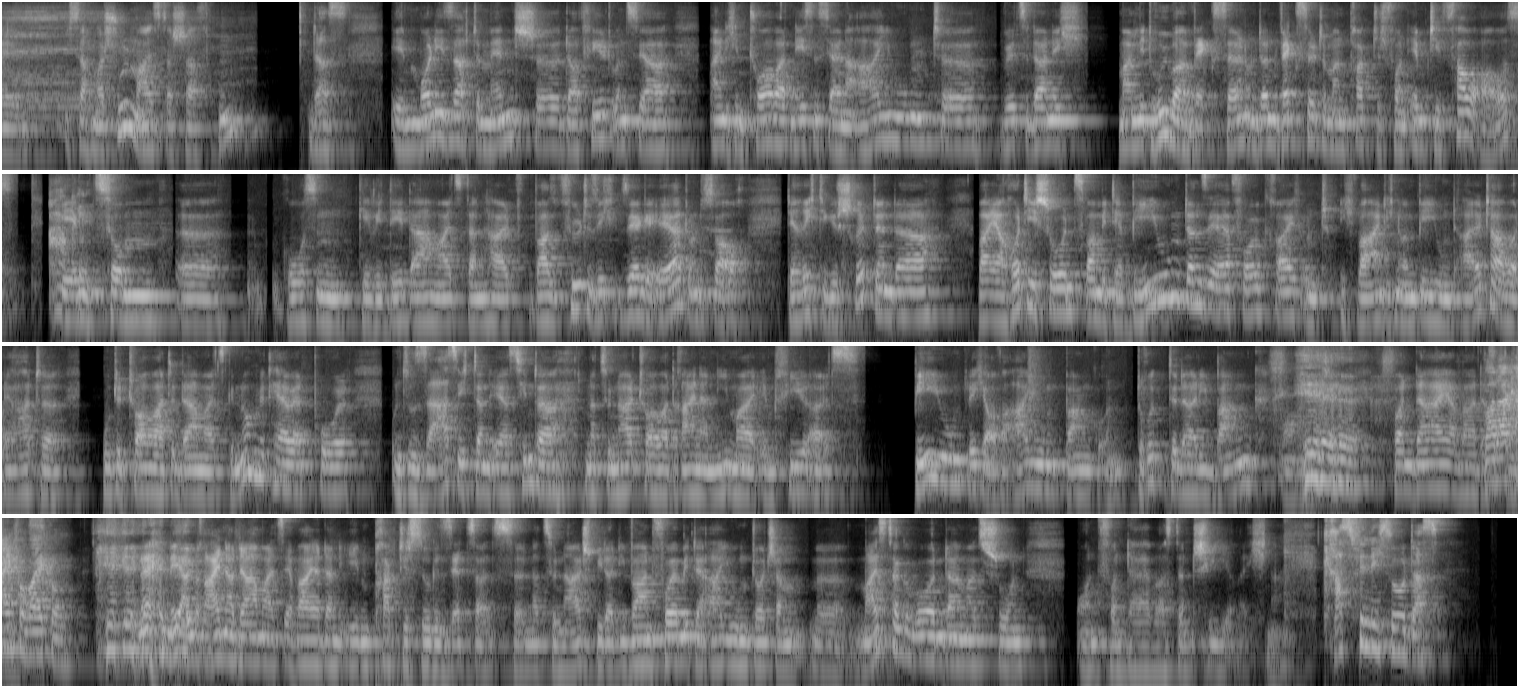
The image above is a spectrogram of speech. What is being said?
ich sag mal, Schulmeisterschaften, dass eben Molly sagte, Mensch, äh, da fehlt uns ja eigentlich ein Torwart nächstes Jahr in der A-Jugend, äh, willst du da nicht mal mit rüber wechseln? Und dann wechselte man praktisch von MTV aus ah, okay. eben zum äh, großen GWD damals dann halt, war, fühlte sich sehr geehrt und es war auch der richtige Schritt, denn da war ja Hotti schon zwar mit der B-Jugend dann sehr erfolgreich und ich war eigentlich nur im B-Jugendalter, aber der hatte gute Torwarte damals genug mit Herbert Pohl. Und so saß ich dann erst hinter Nationaltorwart Rainer Niemeyer eben viel als B-Jugendlicher auf der A-Jugendbank und drückte da die Bank. Und von daher war das. War da kein Vorbeikommen? nee, nee, an Rainer damals, er war ja dann eben praktisch so gesetzt als äh, Nationalspieler. Die waren vorher mit der A-Jugend deutscher äh, Meister geworden, damals schon. Und von daher war es dann schwierig. Ne? Krass finde ich so, dass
